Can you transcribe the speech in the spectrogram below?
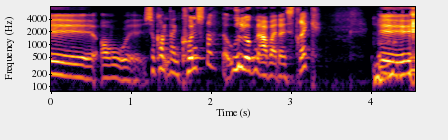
Øh, og øh, så kom der en kunstner, der udelukkende arbejder i strik. Mm. Øh,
